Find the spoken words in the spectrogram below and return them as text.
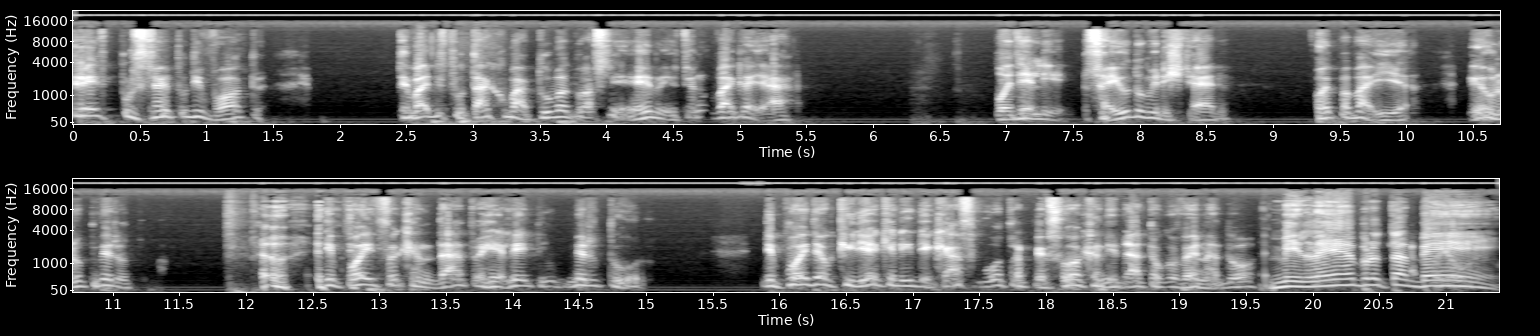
3% de voto. Você vai disputar com uma turma do ACM, você não vai ganhar. Pois ele saiu do ministério, foi para Bahia, ganhou no primeiro turno. Depois foi candidato reeleito no primeiro turno. Depois eu queria que ele indicasse uma outra pessoa candidata ao governador. Me lembro também.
